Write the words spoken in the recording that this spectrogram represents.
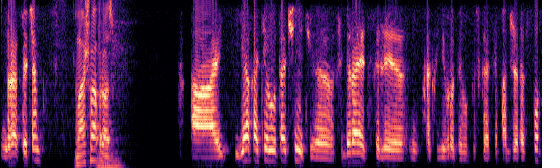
Здравствуйте. Ваш вопрос. А, я хотел уточнить, э, собирается ли, как в Европе выпускается Pajero Sport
